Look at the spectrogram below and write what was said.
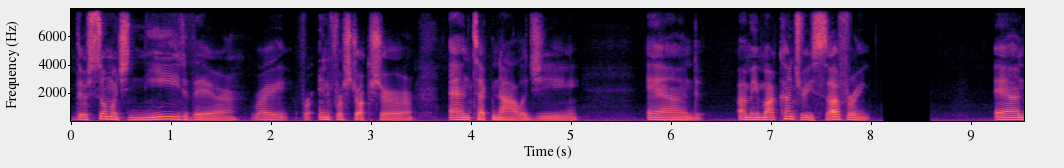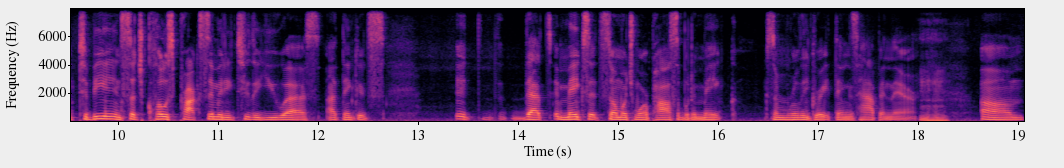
there's so much need there, right, for infrastructure and technology, and I mean, my country is suffering, and to be in such close proximity to the U.S., I think it's it that it makes it so much more possible to make some really great things happen there. Um,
